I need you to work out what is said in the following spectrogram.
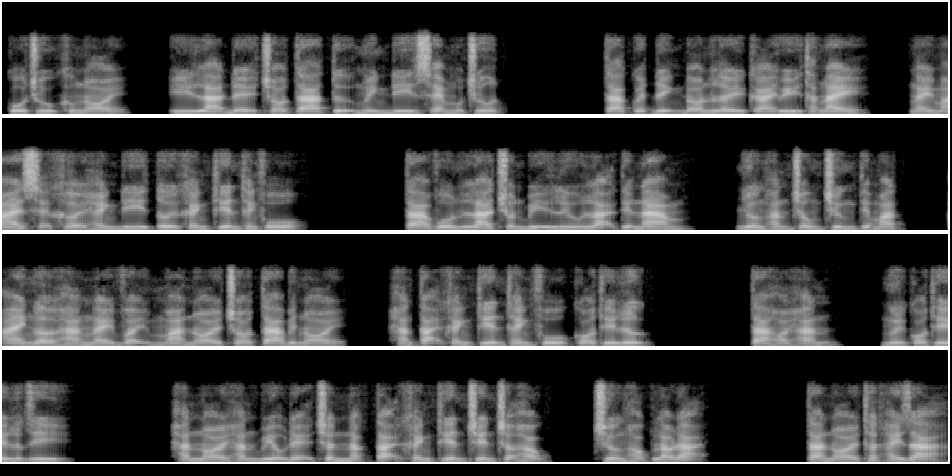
cố chủ không nói ý là để cho ta tự mình đi xem một chút ta quyết định đón lấy cái ủy thác này, ngày mai sẽ khởi hành đi tới khánh thiên thành phố. Ta vốn là chuẩn bị lưu lại tiện nam, nhường hắn trông chừng tiệm mặt, ai ngờ hàng này vậy mà nói cho ta biết nói, hắn tại khánh thiên thành phố có thế lực. Ta hỏi hắn, ngươi có thế lực gì? Hắn nói hắn biểu đệ trần nặc tại khánh thiên trên chợ học, trường học lao đại. Ta nói thật hay giả?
